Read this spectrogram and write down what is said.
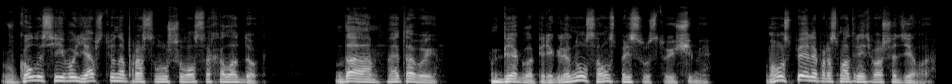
В голосе его явственно прослушивался холодок. «Да, это вы». Бегло переглянулся он с присутствующими. «Мы успели просмотреть ваше дело.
